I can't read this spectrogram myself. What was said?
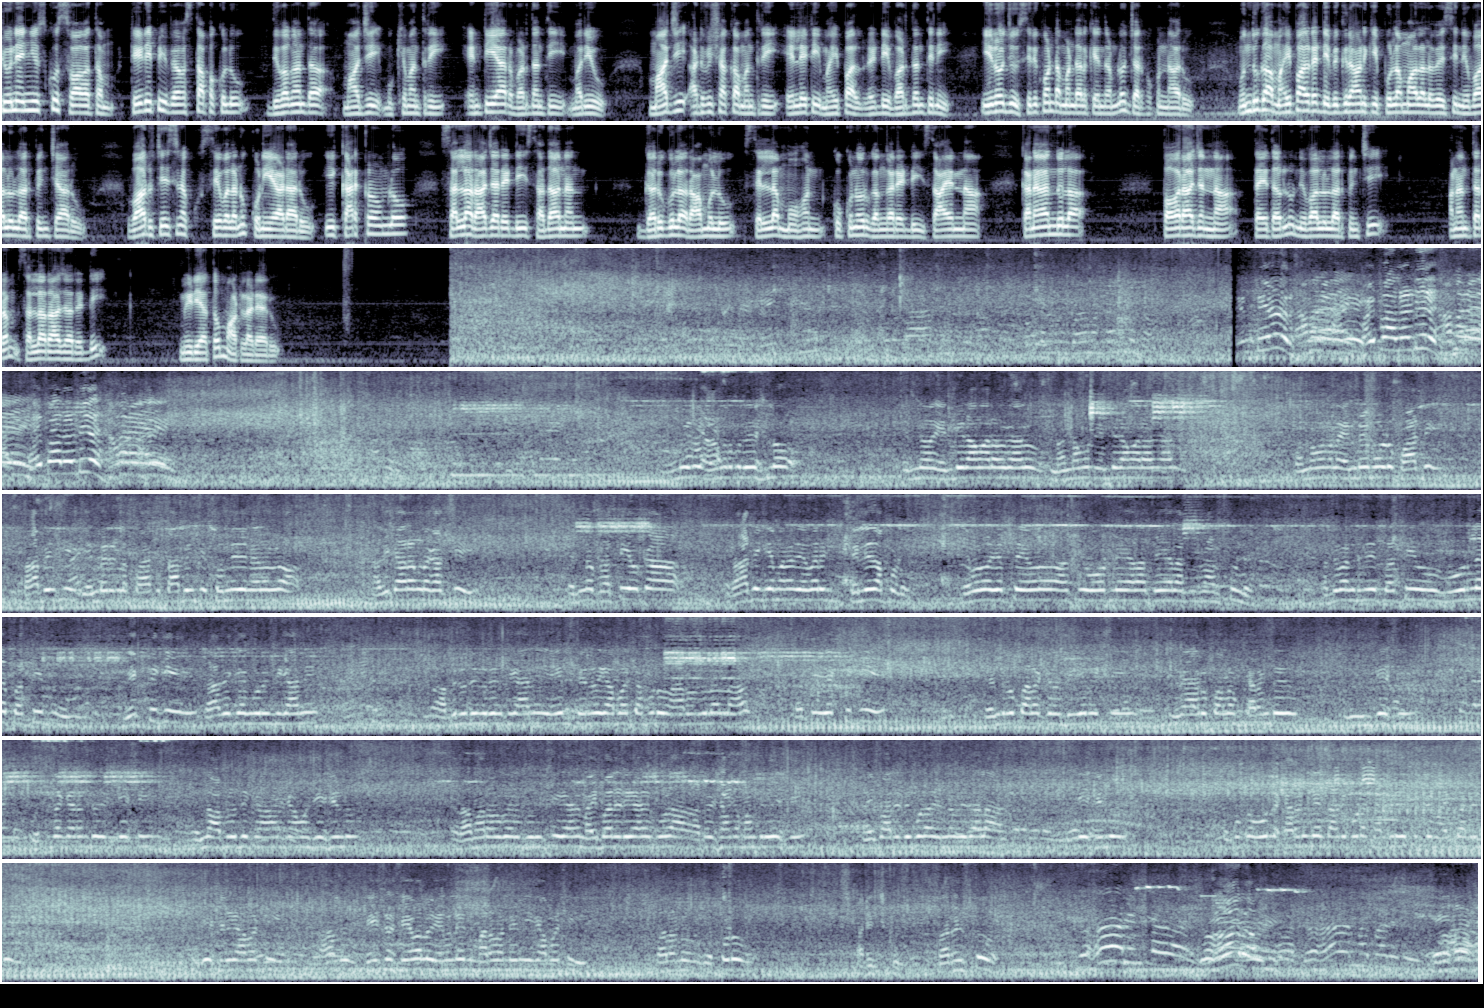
క్యూనే న్యూస్కు స్వాగతం. టీడీపీ వ్యవస్థాపకులు దివంగత మాజీ ముఖ్యమంత్రి ఎన్టీఆర్ వర్ధంతి మరియు మాజీ అటవీశాఖ మంత్రి ఎల్లెటి మహిపాల్ రెడ్డి వర్ధంతిని ఈరోజు సిరికొండ మండల కేంద్రంలో జరుపుకున్నారు. ముందుగా మహిపాల్ రెడ్డి విగ్రహానికి పూలమాలలు వేసి నివాళులు అర్పించారు. వారు చేసిన సేవలను కొనియాడారు. ఈ కార్యక్రమంలో సల్ల రాజారెడ్డి సదానంద్ గరుగుల రాములు సెల్లం మోహన్ కుకునూరు గంగారెడ్డి సాయన్న కనగందుల పవరాజన్న తదితరులు నివాళులు అర్పించి అనంతరం సల్లరాజారెడ్డి మీడియాతో మాట్లాడారు. ఆంధ్రప్రదేశ్లో ఎన్నో ఎన్టీ రామారావు గారు నందమూరి ఎన్టీ రామారావు గారు పంతొమ్మిది వందల ఎనభై మూడు పార్టీ స్థాపించి ఎనభై రెండు పార్టీ స్థాపించి తొమ్మిది నెలల్లో అధికారంలోకి వచ్చి ఎన్నో ప్రతి ఒక్క రాజకీయం అనేది ఎవరికి తెలియదు అప్పుడు. ఎవరో చెప్తే ఎవరో వచ్చి ఓట్లు ఎలా చేయాలని నడుస్తుండే. అటువంటిది ప్రతి ఊర్లో ప్రతి వ్యక్తికి రాజకీయం గురించి కానీ అభివృద్ధి గురించి కానీ ఏం తెలియదు కాబట్టి అప్పుడు ఆ రోజులలో ప్రతి వ్యక్తికి రెండు రూపాయలకు బియ్యం ఇచ్చి ఇరవై రూపాయలకు కరెంటు ఇచ్చేసి ఉచిత కరెంటు ఇచ్చేసి ఎన్నో అభివృద్ధి కార్యక్రమాలు చేసిండు. రామారావు గారి గురించి కానీ మైపారెడ్డి గారు కూడా అటవీ శాఖ మంత్రి చేసి మైపారెడ్డి కూడా ఎన్నో విధాల చేసిండు. ఒక్కొక్క ఊళ్ళో కరెంట్ లేని దానికి కూడా కరెంట్ తెప్పించే మైపారెడ్డి చేసింది కాబట్టి వాళ్ళు చేసిన సేవలు ఎనలేని మరవలేని కాబట్టి వాళ్ళను ఎప్పుడు స్మరిస్తూ జోహార్ జోహార్.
